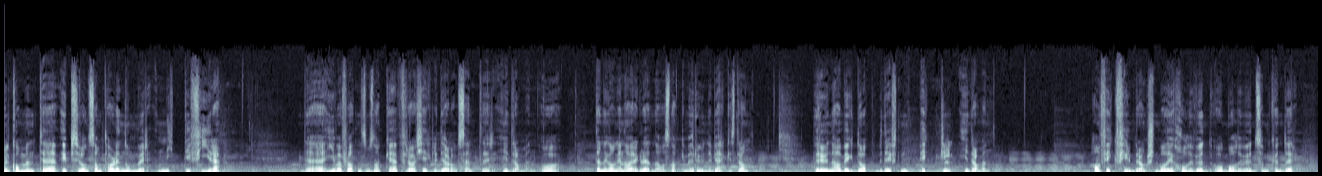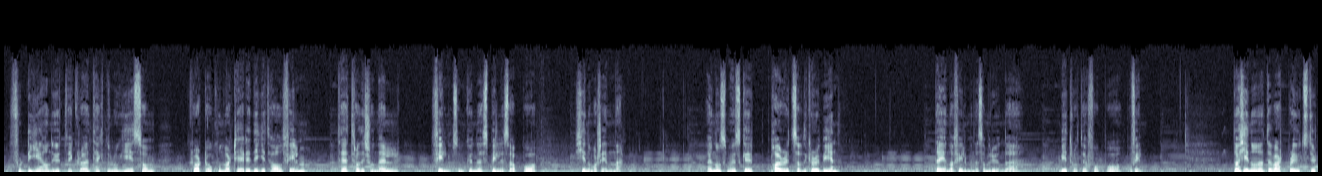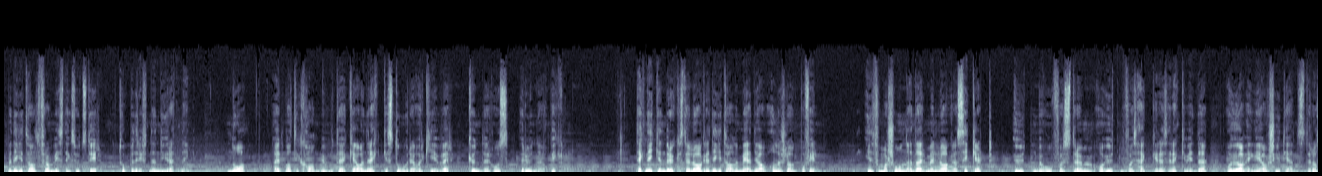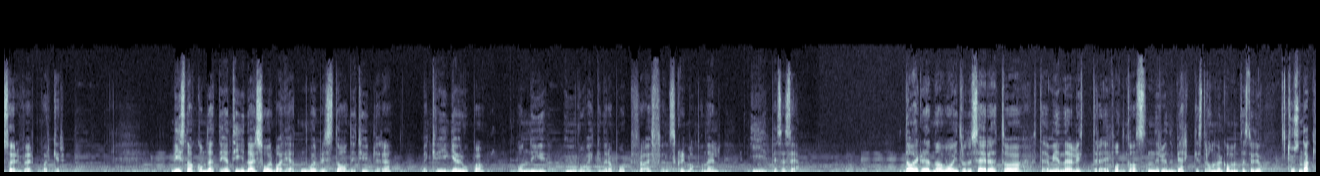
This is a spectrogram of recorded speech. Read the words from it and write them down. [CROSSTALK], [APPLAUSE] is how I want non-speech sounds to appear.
Velkommen til Ypsilon-samtale nummer 94. Det er Ivar Flaten som snakker fra Kirkelig dialogsenter i Drammen. Og denne gangen har jeg gleden av å snakke med Rune Bjerkestrand. Rune har bygd opp bedriften Pickle i Drammen. Han fikk filmbransjen både i Hollywood og Bollywood som kunder fordi han utvikla en teknologi som klarte å konvertere digital film til tradisjonell film som kunne spilles av på kinomaskinene. Er det noen som husker Pirates of the Caribbean? Det er en av filmene som Rune bidro til å få på, på film. Da kinoene etter hvert ble utstyrt med digitalt framvisningsutstyr, tok bedriften en ny retning. Nå er Vatikanbiblioteket og en rekke store arkiver kunder hos Rune og Pikkel. Teknikken brukes til å lagre digitale medier av alle slag på film. Informasjon er dermed lagra sikkert, uten behov for strøm og utenfor hackeres rekkevidde, og uavhengig av skytjenester og serverparker. Vi snakker om dette i en tid der sårbarheten vår blir stadig tydeligere, med krig i Europa og ny urovekkende rapport fra FNs klimapanel, IPCC. Da har jeg gleden av å introdusere til mine lyttere i podkasten Rune Bjerkestrand. Velkommen til studio. Tusen takk.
